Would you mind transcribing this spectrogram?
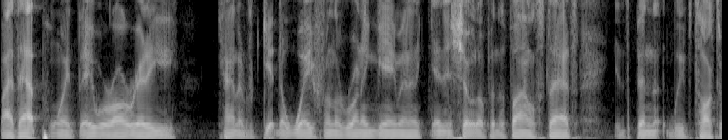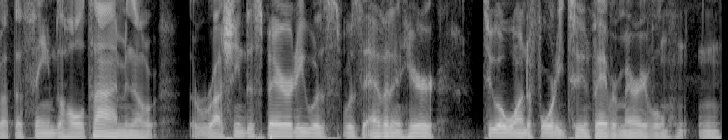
by that point, they were already kind of getting away from the running game, and it, and it showed up in the final stats. It's been we've talked about the theme the whole time. You know, the rushing disparity was was evident here, two hundred one to forty two in favor of Maryville. And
